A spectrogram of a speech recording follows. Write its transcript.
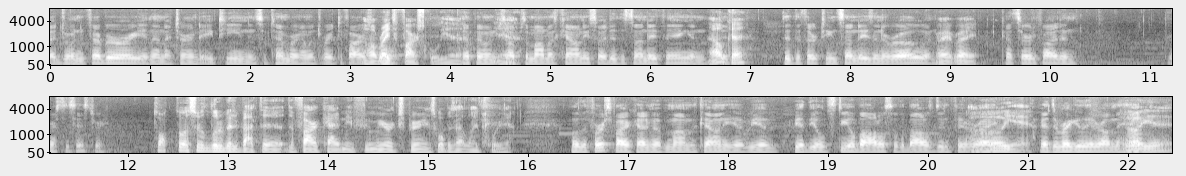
I joined in February, and then I turned 18 in September, and I went right to fire Oh, school. right to fire school. Yeah. Yep, I went yeah. up to Monmouth County, so I did the Sunday thing and did- Okay. did, the 13 Sundays in a row, and Right, right. got certified, and the rest is history. Talk to us a little bit about the the fire academy from your experience. What was that like for you? Well, the first fire academy up in Monmouth County, uh, we had we had the old steel bottle, so the bottles didn't fit right. Oh, yeah. We had the regulator on the head. Oh, yeah.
